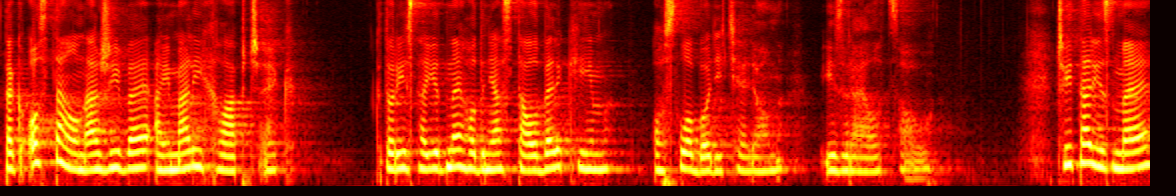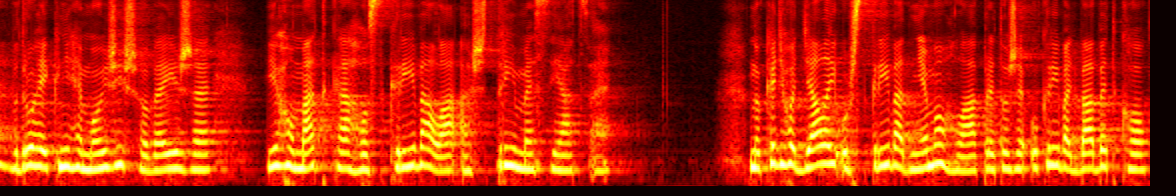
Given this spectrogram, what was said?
Tak ostal nažive aj malý chlapček, ktorý sa jedného dňa stal veľkým osloboditeľom Izraelcov. Čítali sme v druhej knihe Mojžišovej, že jeho matka ho skrývala až tri mesiace. No keď ho ďalej už skrývať nemohla, pretože ukrývať bábetko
